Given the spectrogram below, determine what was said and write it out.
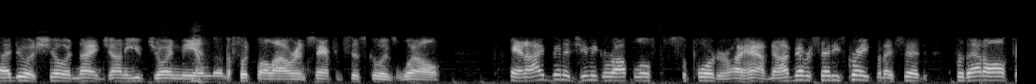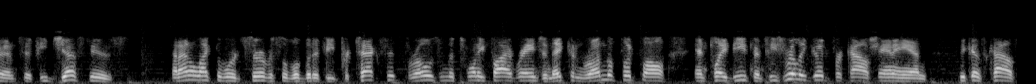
I do a show at night. Johnny, you've joined me yeah. in, in the football hour in San Francisco as well. And I've been a Jimmy Garoppolo supporter. I have. Now, I've never said he's great, but I said for that offense, if he just is, and I don't like the word serviceable, but if he protects it, throws in the 25 range, and they can run the football and play defense, he's really good for Kyle Shanahan because Kyle's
